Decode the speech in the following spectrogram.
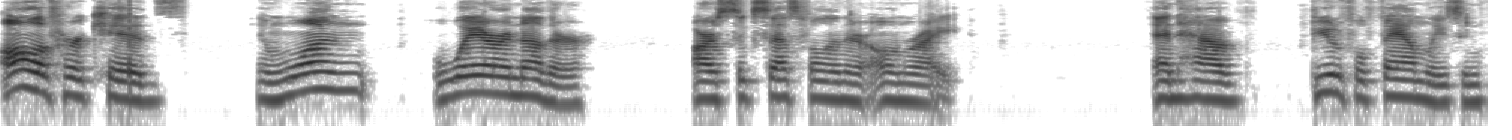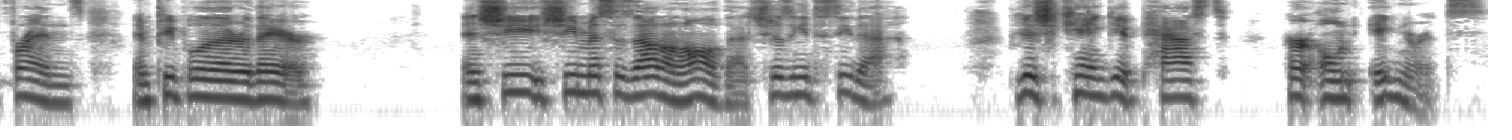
All of her kids, in one way or another, are successful in their own right and have beautiful families and friends and people that are there. And she she misses out on all of that. She doesn't get to see that because she can't get past her own ignorance.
